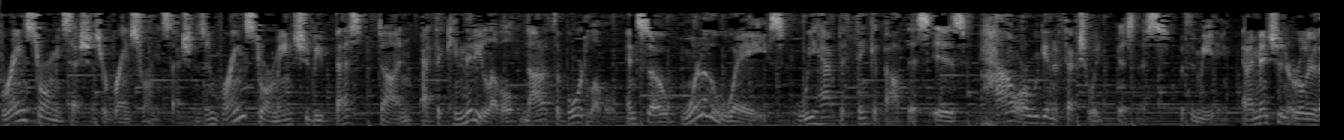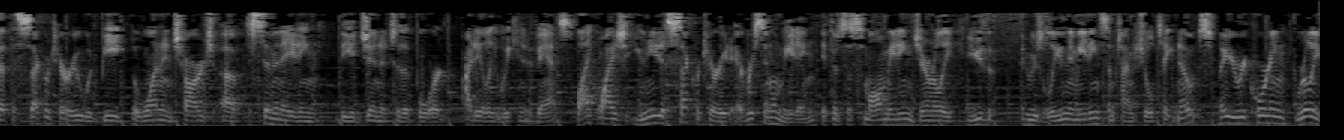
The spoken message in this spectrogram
Brainstorming sessions are brainstorming sessions and brainstorming should be best done at the committee level, not at the board level. And so one of the ways we have to think about this is how are we going to effectuate business with the meeting? And I mentioned earlier that the secretary would be the one in charge of disseminating the agenda to the board, ideally a week in advance. Likewise, you need a secretary at every single meeting. If it's a small meeting, generally you the, who's leading the meeting, sometimes you'll take notes, but you're recording really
